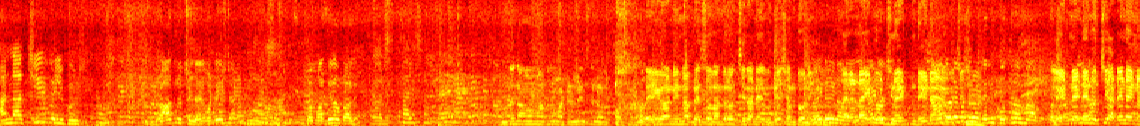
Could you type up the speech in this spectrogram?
అన్న వచ్చి వెళ్ళిపోయింది. రాత్రి వచ్చిండే? వంట చేస్తా మధ్యాహ్నం రాలే. రాలేదు నిన్న ప్రెస్ వాళ్ళందరూ వచ్చిర్రు అనే ఉద్దేశంతో ఆయన నైట్ నైట్ డే వచ్చి. నేను పొద్దున మా- లేట్ నైట్ అయినా వచ్చి అటెండ్ అయినా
